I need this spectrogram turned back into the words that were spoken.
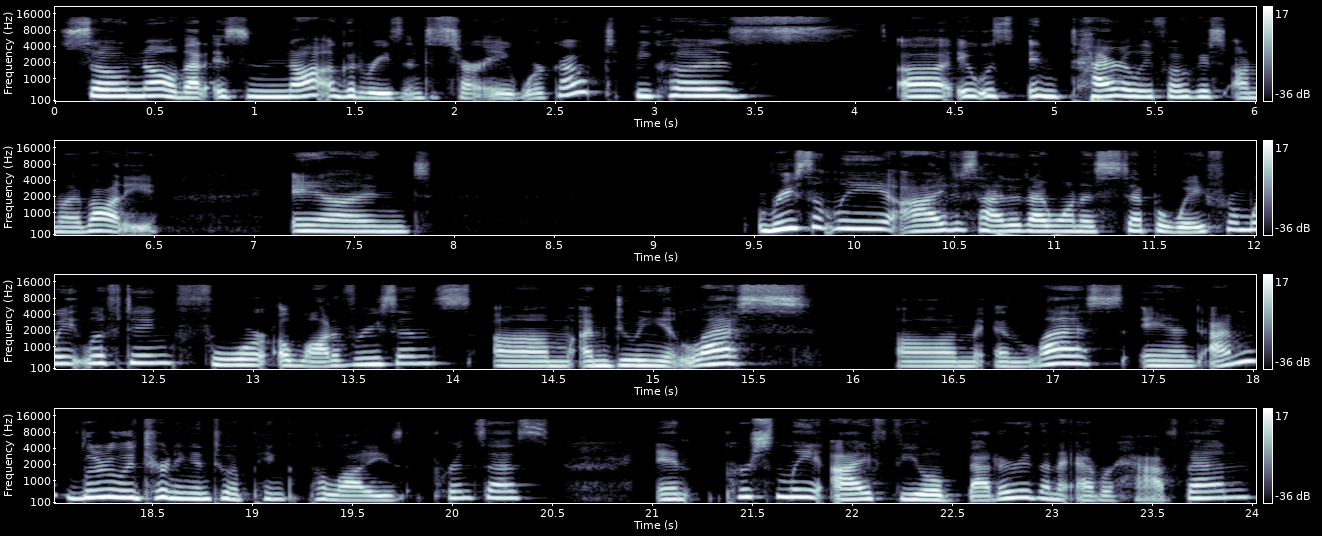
So, no, that is not a good reason to start a workout because uh, it was entirely focused on my body. And recently, I decided I want to step away from weightlifting for a lot of reasons. Um, I'm doing it less um, and less. And I'm literally turning into a pink Pilates princess. And personally, I feel better than I ever have been.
